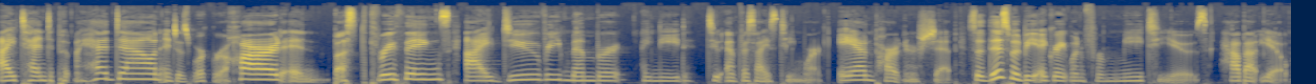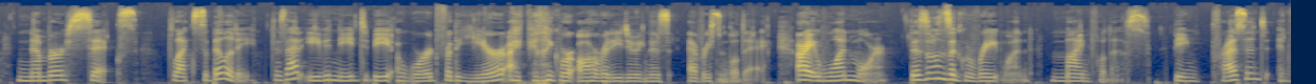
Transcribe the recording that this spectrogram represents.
I tend to put my head down and just work real hard and bust through things. I do remember I need to emphasize teamwork and partnership. So, this would be a great one for me to use. How about you? Number six, flexibility. Does that even need to be a word for the year? I feel like we're already doing this every single day. All right, one more. This one's a great one mindfulness being present and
